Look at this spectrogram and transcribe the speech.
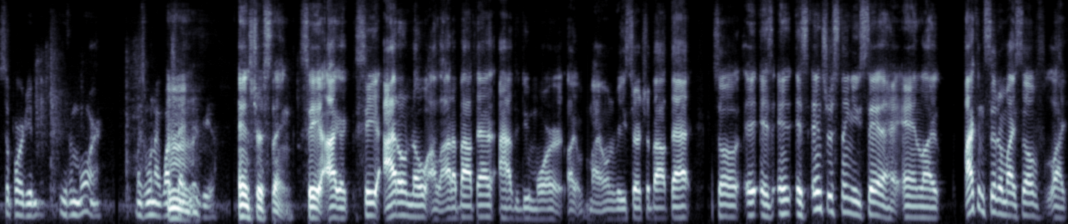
supported him even more. Was when I watched that Mm. interview. Interesting. See, I see. I don't know a lot about that. I have to do more like my own research about that. So it, it's it- it's interesting you say that, and like I consider myself like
